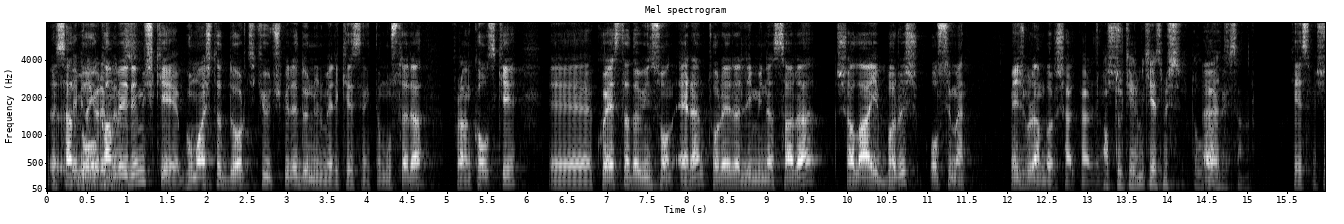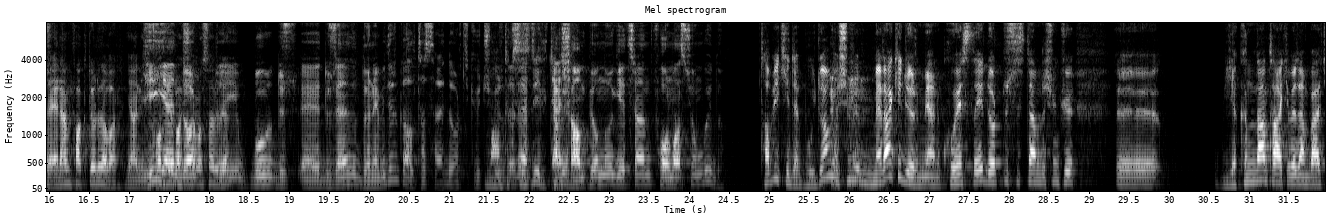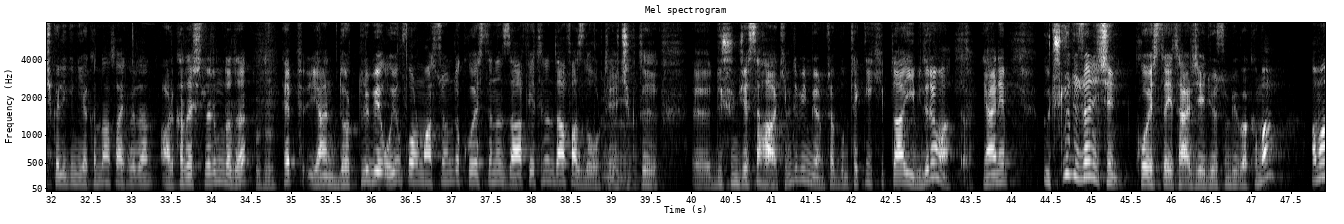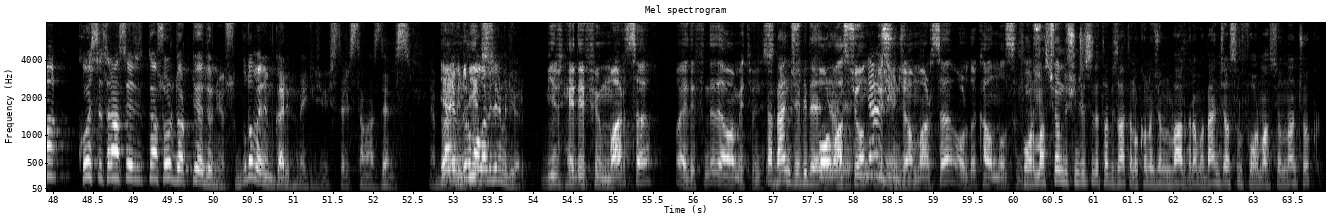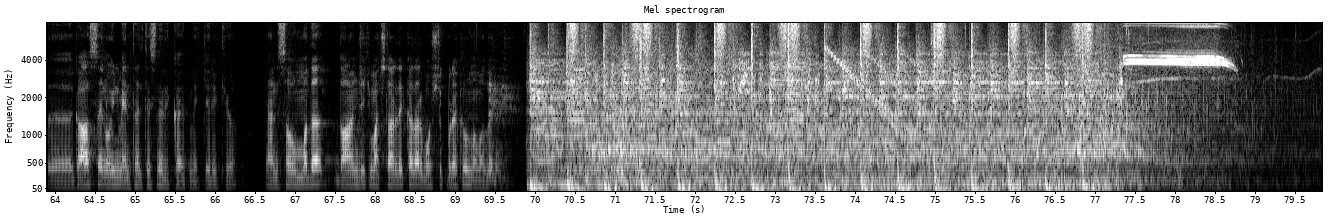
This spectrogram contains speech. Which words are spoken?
Mesela Lemina Doğukan Bey demiş ki bu maçta 4-2-3-1'e dönülmeli kesinlikle. Mustera, Frankowski, e, Cuesta, Davinson, Eren, Torreira, Lemina, Sara, Şalai, Barış, Osimen. Mecburen Barış Alper demiş. Abdülkerim'i kesmiş Doğukan Evet. Bey sanırım. Kesmiş. Ve Eren faktörü de var. Yani Ki ilk 11 yani başlamasa 4, bile. bu düz, e, düzene de dönebilir Galatasaray 4-2-3-1'de Mantıksız de. değil, Yani tabii. şampiyonluğu getiren formasyon buydu. Tabii ki de buydu ama şimdi merak ediyorum yani Cuesta'yı dörtlü sistemde çünkü e, yakından takip eden Belçika Ligi'ni yakından takip eden arkadaşlarımla da hep yani dörtlü bir oyun formasyonunda Cuesta'nın zafiyetinin daha fazla ortaya çıktığı e, düşüncesi hakimdi. Bilmiyorum tabii bunu teknik ekip daha iyi bilir ama yani üçlü düzen için Cuesta'yı tercih ediyorsun bir bakıma ama Cuesta transfer edildikten sonra dörtlüye dönüyorsun. Bu da benim garibime gidiyor ister istemez Deniz. Yani böyle Yani bir durum bir- olabilir mi diyorum. Bir hedefin varsa o hedefinde devam etmelisin. Ya bence bir de Formasyon yani- düşüncen varsa orada kalmalısın. diyorsun. Formasyon düşüncesi de tabii zaten Okan Hoca'nın vardır ama bence asıl formasyondan çok e, Galatasaray'ın oyun mentalitesine dikkat etmek gerekiyor. Yani savunmada daha önceki maçlardaki kadar boşluk bırakılmamalı.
